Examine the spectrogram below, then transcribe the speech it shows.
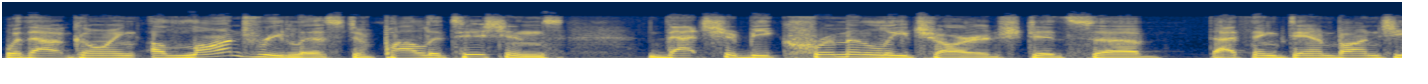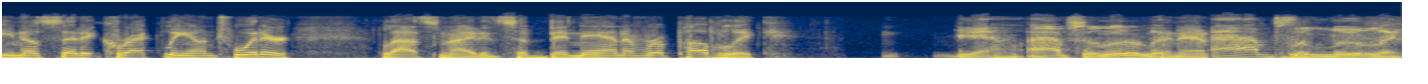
without going a laundry list of politicians that should be criminally charged. It's, uh, I think Dan Bongino said it correctly on Twitter last night. It's a banana republic. Yeah, absolutely. Absolutely.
